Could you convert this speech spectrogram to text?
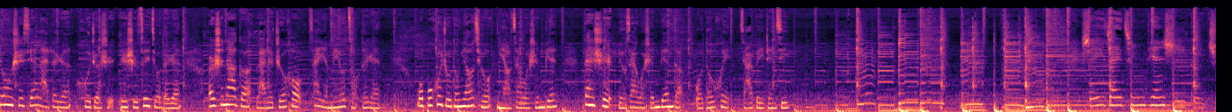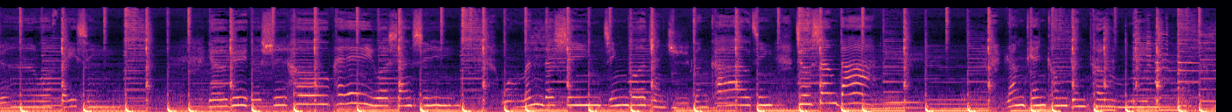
用是先来的人，或者是认识最久的人，而是那个来了之后再也没有走的人。我不会主动要求你要在我身边，但是留在我身边的，我都会加倍珍惜。谁在晴天时陪着我飞行？犹豫的时候陪我相信，我们的心经过争执更靠近，就像大雨，让天空更透明。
